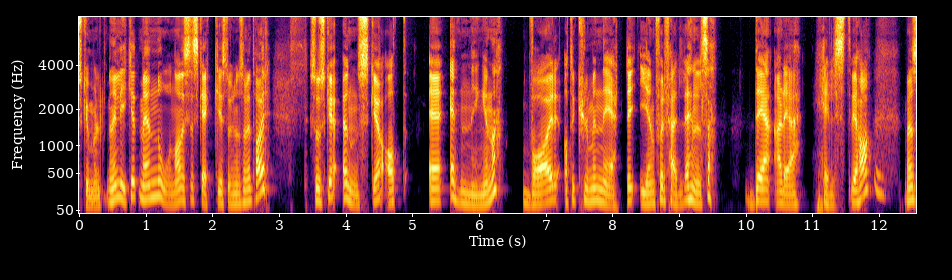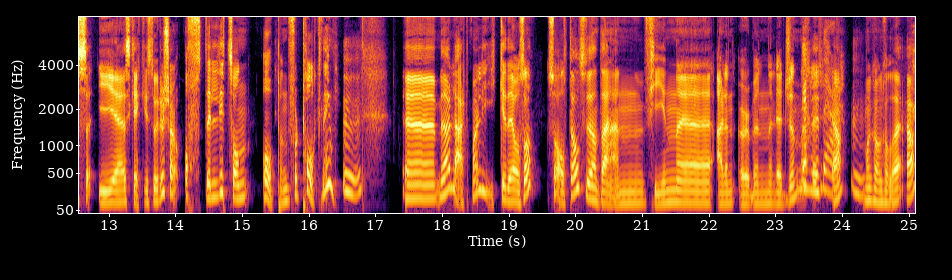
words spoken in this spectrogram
skummelt. Men i likhet med noen av disse skrekkhistoriene som vi tar, så skulle jeg ønske at eh, endingene var at det kulminerte i en forferdelig hendelse. Det er det jeg helst vil ha. Mm. Mens i eh, skrekkhistorier så er det ofte litt sånn åpen for tolkning. Mm. Eh, men jeg har lært meg å like det også. Så alt i alt syns jeg at det er en fin eh, Er det en urban legend, ja, eller? Det er ja, det. Mm. Man kan kalle det ja.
